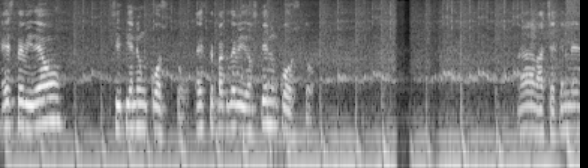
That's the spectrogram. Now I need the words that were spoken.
este video sí tiene un costo. Este pack de videos tiene un costo. Nada más, chequenle.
